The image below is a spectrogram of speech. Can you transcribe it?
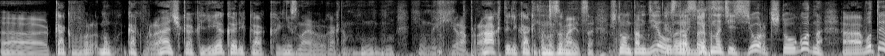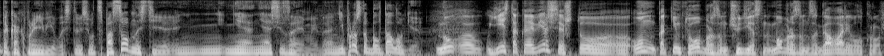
э, как, ну, как врач, как лекарь, как, не знаю, как там, хиропракт или как это называется, что он там делал, да, гипнотизер, что угодно. А вот это как проявилось? То есть вот способности не, не- неосязаемые, да, не просто болтология. Ну, э, есть такая версия, что э, он каким-то образом, чудесным образом заговаривал кровь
